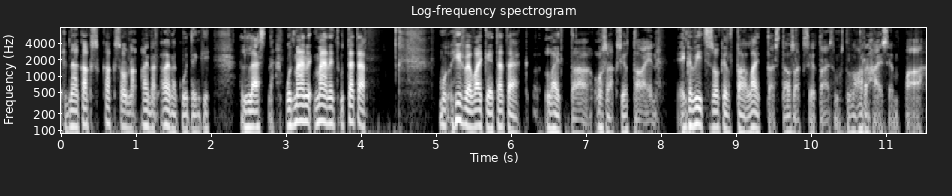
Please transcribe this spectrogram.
Että nämä kaksi, kaksi on aina, aina kuitenkin läsnä. Mutta mä en, mä en niin kuin tätä, hirveän vaikea tätä laittaa osaksi jotain – enkä viitsi oikeastaan laittaa sitä osaksi jotain semmoista varhaisempaa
